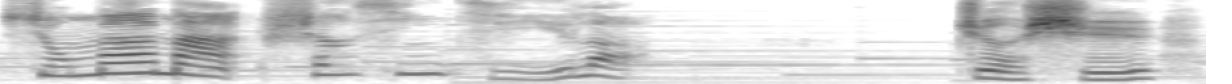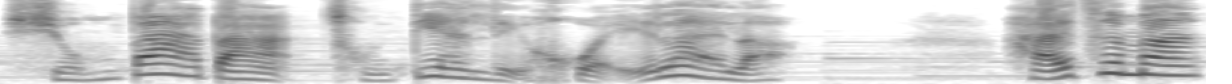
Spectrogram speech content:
熊妈妈伤心极了。这时，熊爸爸从店里回来了。孩子们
